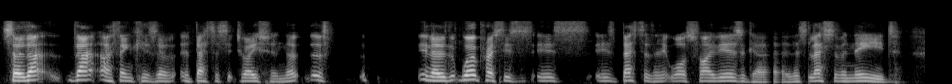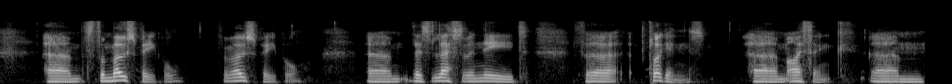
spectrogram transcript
So that that I think is a, a better situation. The, the, you know, the WordPress is is is better than it was five years ago. There's less of a need um, for most people. For most people, um, there's less of a need for plugins. Um, I think. Um,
